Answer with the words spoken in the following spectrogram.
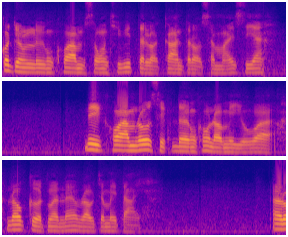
ก็จงลืมความทรงชีวิตตลอดการตลอดสมัยเสีย นี่ความรู้สึกเดิมของเรามีอยู่ว่า เราเกิดมาแล้วเราจะไม่ตาย อาร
